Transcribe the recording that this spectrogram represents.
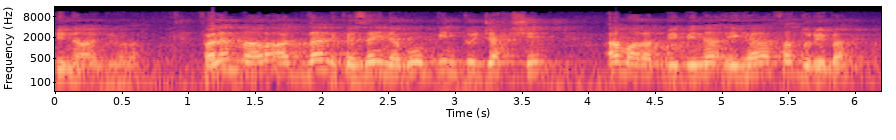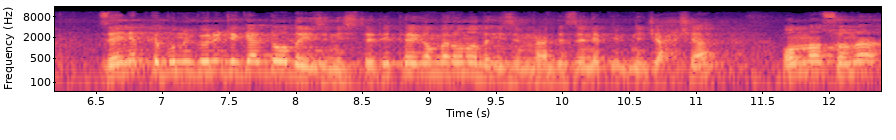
bina ediyorlar. فَلَمَّا رَأَتْ ذَٰلِكَ زَيْنَبُ بِنْتُ جَحْشٍ اَمَرَتْ بِبِنَائِهَا فَضُرِبَ Zeynep de bunu görünce geldi o da izin istedi. Peygamber ona da izin verdi Zeynep İbni Cahş'a. Ondan sonra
